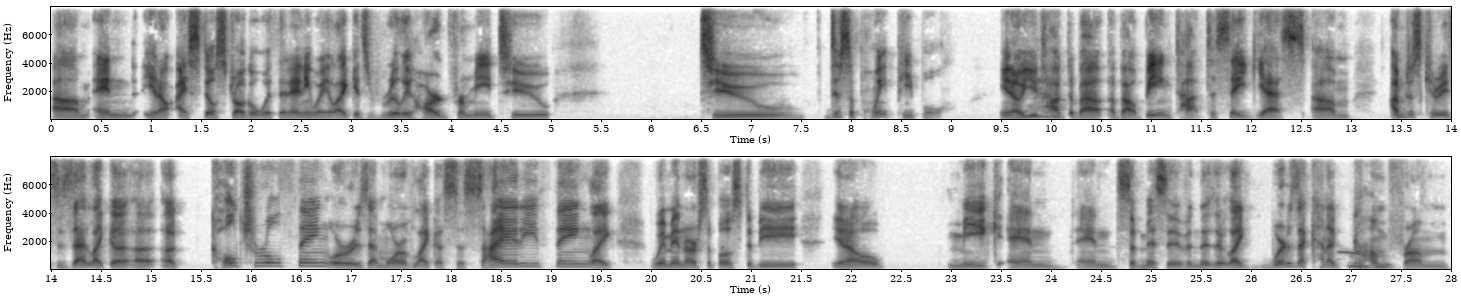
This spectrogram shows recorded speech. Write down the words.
Um, and you know, I still struggle with it anyway. Like it's really hard for me to to disappoint people. You know, you talked about about being taught to say yes. Um, I'm just curious, is that like a, a, a cultural thing or is that more of like a society thing? Like women are supposed to be, you know, meek and and submissive and they're, like where does that kind of come Mhm. from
